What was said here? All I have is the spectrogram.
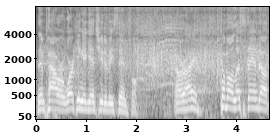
than power working against you to be sinful. All right? Come on, let's stand up.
